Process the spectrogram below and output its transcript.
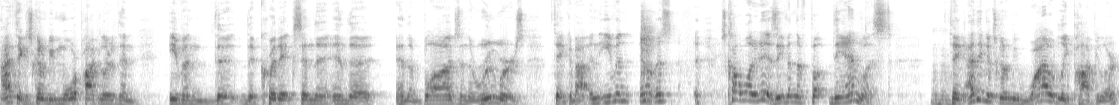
I think it's going to be more popular than even the the critics and the and the and the blogs and the rumors think about, and even you know it's it's called what it is. Even the the analyst mm-hmm. thing, I think it's going to be wildly popular.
